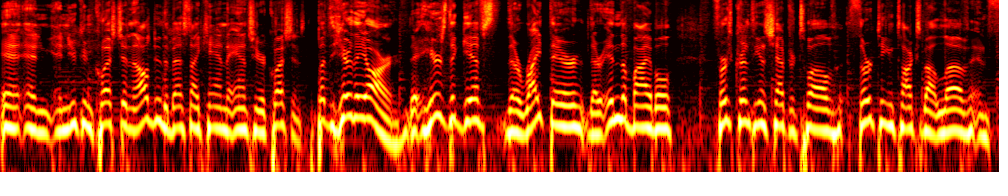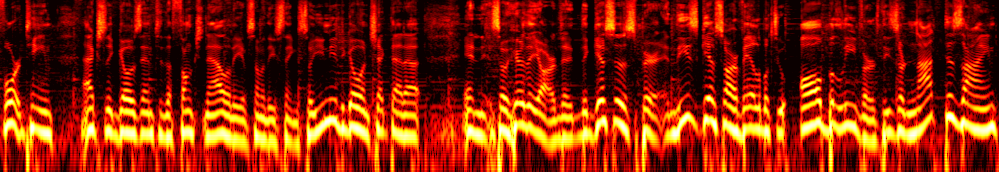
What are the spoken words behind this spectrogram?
and, and you can question, and I'll do the best I can to answer your questions. But here they are. Here's the gifts. They're right there. They're in the Bible. 1 Corinthians chapter 12, 13 talks about love, and 14 actually goes into the functionality of some of these things. So you need to go and check that out. And so here they are the, the gifts of the Spirit. And these gifts are available to all believers. These are not designed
